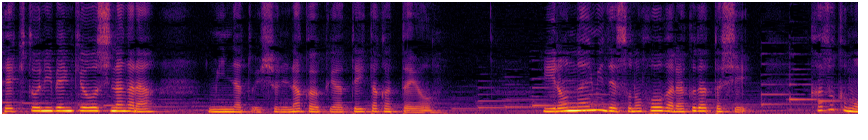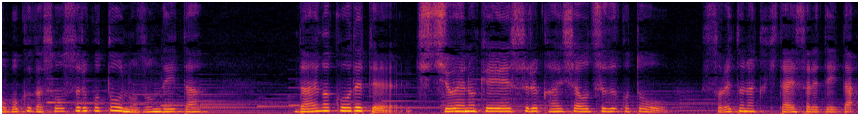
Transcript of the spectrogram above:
適当に勉強をしながらみんなと一緒に仲良くやっていたかったよ。いろんな意味でその方が楽だったし、家族も僕がそうすることを望んでいた。大学を出て父親の経営する会社を継ぐことをそれとなく期待されていた。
